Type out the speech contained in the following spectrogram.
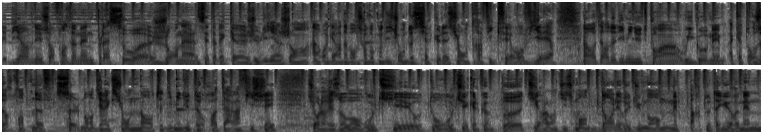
les bienvenus sur France Domaine. Place au euh, journal. C'est avec euh, Julien Jean. Un regard d'abord sur vos conditions de circulation, trafic ferroviaire. Un retard de 10 minutes pour un Ouigo, mais à 14h39 seulement direction Nantes. 10 minutes de retard affiché sur le réseau routier, autoroutier. Quelques petits ralentissements dans les rues du Mans, mais partout ailleurs et même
